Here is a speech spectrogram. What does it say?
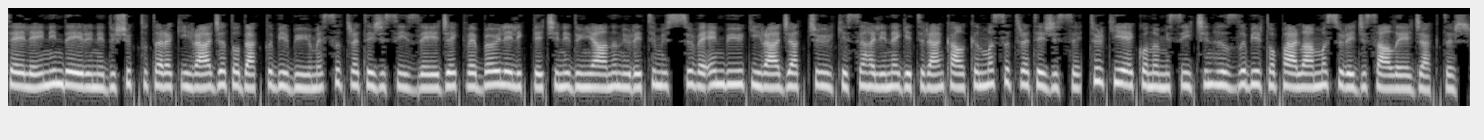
TL'nin değerini düşük tutarak ihracat odaklı bir büyüme stratejisi izleyecek ve böylelikle Çin'i dünyanın üretim üssü ve en büyük ihracatçı ülkesi haline getiren kalkınma stratejisi, Türkiye ekonomisi için hızlı bir toparlanma süreci sağlayacaktır.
